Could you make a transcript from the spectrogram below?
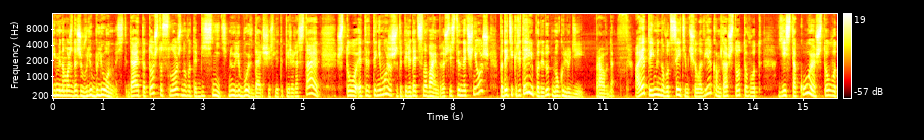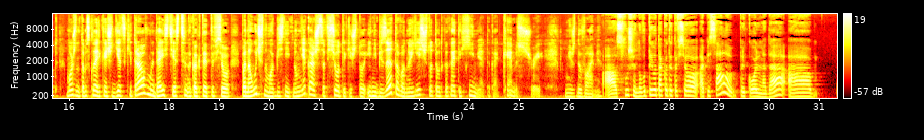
именно, может, даже влюбленность, да, это то, что сложно вот объяснить, ну и любовь дальше, если это перерастает, что это ты не можешь это передать словами, потому что если ты начнешь, под эти критерии подойдут много людей, правда. А это именно вот с этим человеком, да, что-то вот есть такое, что вот можно там сказать, конечно, детские травмы, да, естественно, как-то это все по-научному объяснить, но мне кажется все-таки, что и не без этого, но есть что-то вот какая-то химия, такая chemistry между вами. А слушай, ну вот ты вот так вот это все описала прикольно, да, а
